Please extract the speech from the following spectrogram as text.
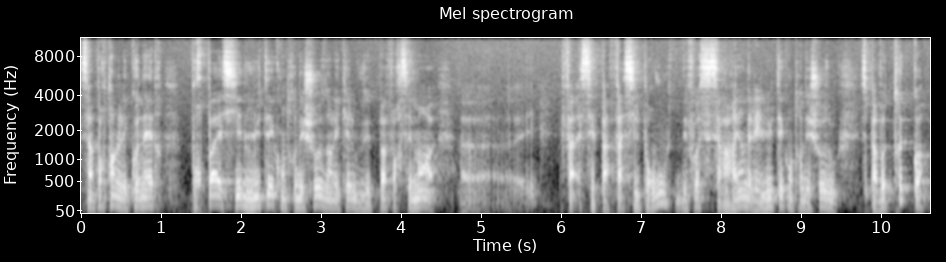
C'est important de les connaître pour pas essayer de lutter contre des choses dans lesquelles vous n'êtes pas forcément euh, c'est pas facile pour vous. Des fois, ça sert à rien d'aller lutter contre des choses où c'est pas votre truc, quoi.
